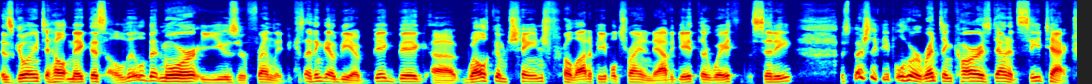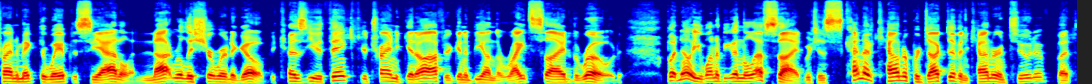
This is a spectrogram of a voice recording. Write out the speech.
is going to help make this a little bit more user friendly because I think that would be a big, big uh, welcome change for a lot of people trying to navigate their way through the city, especially people who are renting cars down at SeaTac trying to make their way up to Seattle and not really sure where to go because you think you're trying to get off, you're going to be on the right side of the road. But no, you want to be on the left side, which is kind of counterproductive and counterintuitive. But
